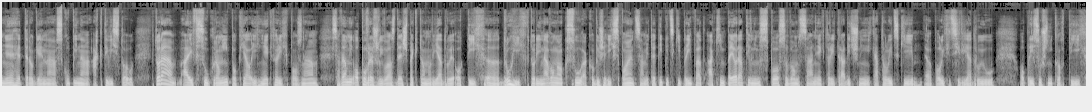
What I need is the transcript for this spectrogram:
neheterogénna skupina aktivistov, ktorá aj v súkromí, pokiaľ ich niektorých poznám, sa veľmi opovržlivo a s dešpektom vyjadruje o tých e, druhých, ktorí navonok sú akoby že ich spojencami. To je typický prípad, akým pejoratívnym spôsobom sa niektorí tradiční katolíckí e, politici vyjadrujú o príslušníkoch tých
